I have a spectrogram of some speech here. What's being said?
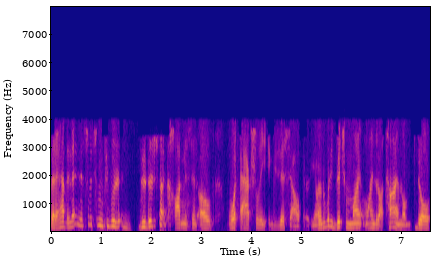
that I have, and that's what some people they're just not cognizant of what actually exists out there. You know, everybody bitch and whines about time. They'll, they'll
